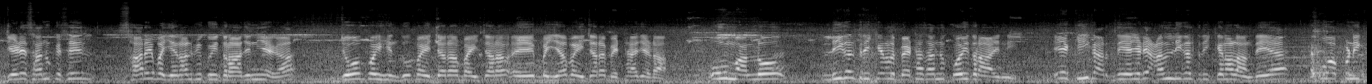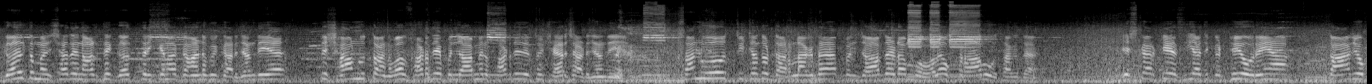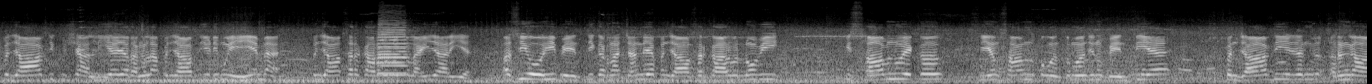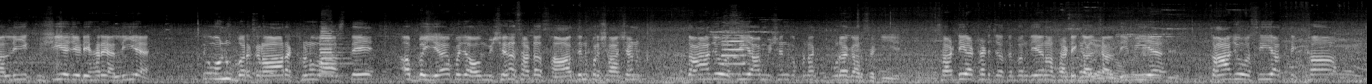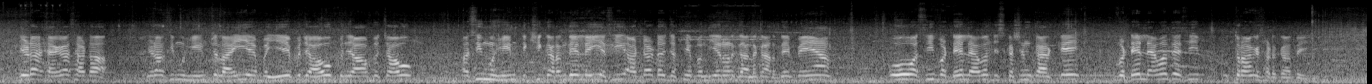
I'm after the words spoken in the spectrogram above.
ਜਿਹੜੇ ਸਾਨੂੰ ਕਿਸੇ, ਸਾਰੇ ਭਈਆਂ ਨਾਲ ਵੀ ਕੋਈ ਇਤਰਾਜ਼ ਨਹੀਂ ਹੈਗਾ। ਜੋ ਕੋਈ ਹਿੰਦੂ ਭਾਈਚਾਰਾ ਭਾਈਚਾਰਾ, ਇਹ ਭਈਆ ਭਾਈਚਾਰਾ ਬੈਠਾ ਜਿਹੜਾ, ਉਹ ਮੰਨ ਲਓ, ਲੀਗਲ ਤਰੀਕੇ ਨਾਲ ਬੈਠਾ, ਸਾਨੂੰ ਕੋਈ ਇਤਰਾਜ਼ ਨਹੀਂ। ਇਹ ਕੀ ਕਰਦੇ ਆ, ਜਿਹੜੇ ਅਨਲੀਗਲ ਤਰੀਕੇ ਨਾਲ ਆਉਂਦੇ ਆ, ਉਹ ਆਪਣੀ ਗਲਤ ਮਨਸ਼ਾ ਦੇ ਨਾਲ ਤੇ ਗਲਤ ਤਰੀਕੇ ਨਾਲ ਕਾਂਡ ਕੋਈ ਕਰ ਜਾਂਦੇ ਆ ਤੇ ਸ਼ਾਮ ਨੂੰ ਧੰਨਵਾਦ ਫੜਦੇ ਪੰਜਾਬ ਮੇਲ ਫੜਦੇ ਇੱਥੋਂ ਸ਼ਹਿਰ ਛੱਡ ਜਾਂਦੇ ਆ। ਸਾਨੂੰ ਉਹ ਚੀਜ਼ਾਂ ਤੋਂ ਡਰ ਲੱਗਦਾ, ਪੰਜਾਬ ਦਾ ਜਿਹੜਾ ਮਾਹੌਲ ਹੈ ਉਹ ਖਰਾਬ ਹੋ ਸਕਦਾ। ਇਸ ਕਰਕੇ ਅਸੀਂ ਅੱਜ ਇਕੱਠੇ ਹੋ ਰਹੇ ਹਾਂ, ਤਾਂ ਜੋ ਪੰਜਾਬ ਦੀ ਖੁਸ਼ਹਾਲੀ ਹੈ ਜਾਂ ਰੰਗਲਾ ਪੰਜਾਬ ਦੀ ਜਿਹੜੀ ਮੁਹਿੰਮ ਹੈ, ਪੰਜਾਬ ਸਰਕਾਰ ਵੱਲੋਂ ਚਲਾਈ ਜਾ ਰਹੀ ਹੈ। ਅਸੀਂ ਉਹੀ ਬੇਨਤੀ ਕਰਨਾ ਚਾਹੁੰਦੇ ਹਾਂ, ਪੰਜਾਬ ਸਰਕਾਰ ਵੱਲੋਂ ਵੀ ਕਿ ਸਾਹਿਬ ਨੂੰ ਇੱਕ ਸੀਐਮ ਸਾਹਿਬ ਨੂੰ, ਭਗਵੰਤ ਮਾਨ ਜੀ ਨੂੰ ਬੇਨਤੀ ਹੈ ਪੰਜਾਬ ਦੀ ਰੰਗ ਰੰਗਾਲੀ ਖੁਸ਼ੀ ਹੈ, ਜਿਹੜੀ ਹਰਿਆਲੀ ਹੈ, ਤੇ ਉਹਨੂੰ ਬਰਕਰਾਰ ਰੱਖਣ ਵਾਸਤੇ ਆ ਭਈਆ ਭਜਾਓ ਮਿਸ਼ਨ ਹੈ, ਸਾਡਾ ਸਾਥ ਦੇਣ ਪ੍ਰਸ਼ਾਸਨ, ਤਾਂ ਜੋ ਅਸੀਂ ਆ ਮਿਸ਼ਨ ਆਪਣਾ ਪੂਰਾ ਕਰ ਸਕੀਏ। ਸਾਡੀ ਅੱਠ ਅੱਠ ਜਥੇਬੰਦੀਆਂ ਨਾਲ ਸਾਡੀ ਗੱਲ ਚੱਲਦੀ ਵੀ ਹੈ, ਤਾਂ ਜੋ ਅਸੀਂ ਆ ਤਿੱਖਾ ਜਿਹੜਾ ਹੈਗਾ ਸਾਡਾ, ਜਿਹੜਾ ਅਸੀਂ ਮੁਹਿੰਮ ਚਲਾਈ ਹੈ ਭਈਏ ਭਜਾਓ, ਪੰਜਾਬ ਬਚਾਓ, ਅਸੀਂ ਮੁਹਿੰਮ ਤਿੱਖੀ ਕਰਨ ਦੇ ਲਈ ਅਸੀਂ ਅੱਡ ਅੱਡ ਜਥੇਬੰਦੀਆਂ ਨਾਲ ਗੱਲ ਕਰਦੇ ਪਏ ਆ ਉਹ ਅਸੀਂ ਵੱਡੇ ਲੈਵਲ ਡਿਸਕਸ਼ਨ ਕਰਕੇ, ਵੱਡੇ ਲੈਵਲ ਤੇ ਅਸੀਂ ਉਤਰਾਂਗੇ ਸੜਕਾਂ ਤੇ ਜੀ।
